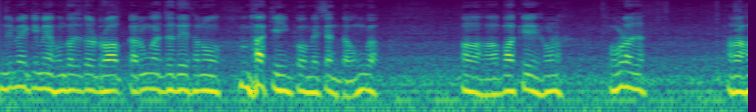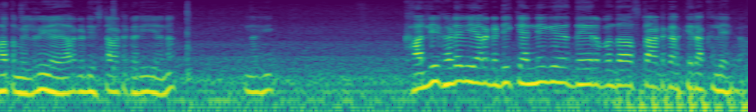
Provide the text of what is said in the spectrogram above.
ਜਿਵੇਂ ਕਿ ਮੈਂ ਹੁੰਦਾ ਜਦੋਂ ਡ੍ਰੌਪ ਕਰੂੰਗਾ, ਜਦੇ ਤੁਹਾਨੂੰ ਬਾਕੀ ਇਨਫੋਰਮੇਸ਼ਨ ਦਊਂਗਾ। ਹਾਂ ਹਾਂ, ਬਾਕੀ ਹੁਣ ਥੋੜਾ ਜਿਹਾ ਰਾਹਤ ਮਿਲ ਰਹੀ ਹੈ ਯਾਰ, ਗੱਡੀ ਸਟਾਰਟ ਕਰੀ ਹੈ ਨਾ। ਨਹੀਂ। ਖਾਲੀ ਖੜੇ ਵੀ ਯਾਰ ਗੱਡੀ ਕਿੰਨੀ ਕੁ ਦੇਰ ਬੰਦਾ ਸਟਾਰਟ ਕਰਕੇ ਰੱਖ ਲੇਗਾ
